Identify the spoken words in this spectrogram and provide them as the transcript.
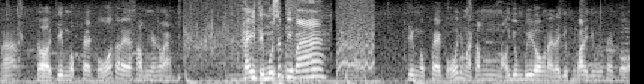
Đó. Rồi chuyên mục khoe của tới đây là xong nha các bạn. Hay thì mua súp đi ba. Chuyên mục khoe của nhưng mà trong nội dung video này là không phải là Nguyễn khoe của.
